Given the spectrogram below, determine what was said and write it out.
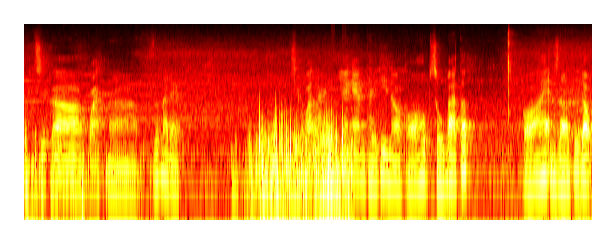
Một chiếc uh, quạt uh, rất là đẹp. Chiếc quạt này như anh em thấy thì nó có hộp số 3 cấp có hẹn giờ tự động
